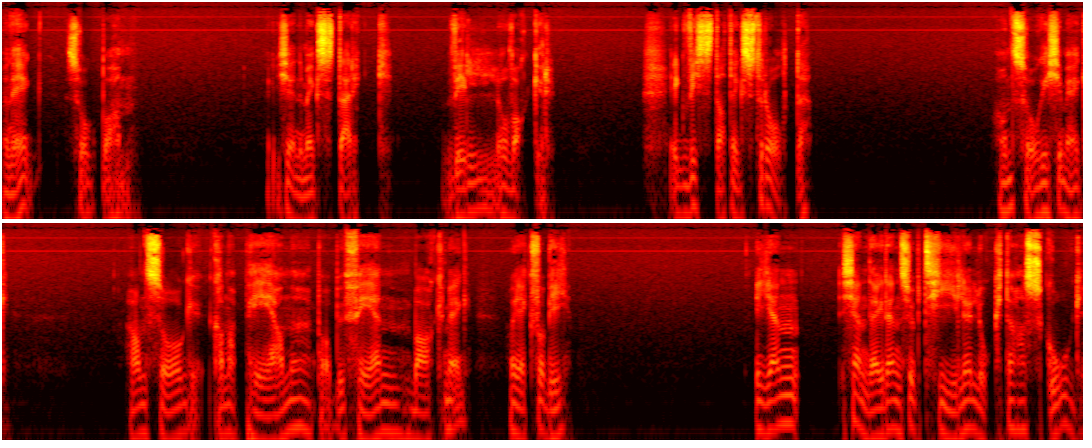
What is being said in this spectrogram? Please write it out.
men jeg så på ham. Jeg kjenner meg sterk, vill og vakker. Jeg visste at jeg strålte. Han så ikke meg. Han så kanapeene på buffeen bak meg og gikk forbi. Igjen kjente jeg den subtile lukta av skog.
